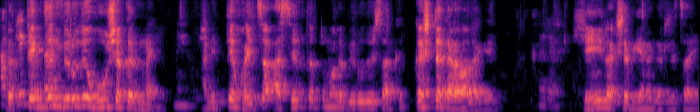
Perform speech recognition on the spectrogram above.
प्रत्येक जण बिरुदेव होऊ शकत नाही. आणि ते व्हायचं असेल तर तुम्हाला बिरुदेव सारखं कष्ट करावं लागेल हे हेही लक्षात घेणं गरजेचं आहे.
